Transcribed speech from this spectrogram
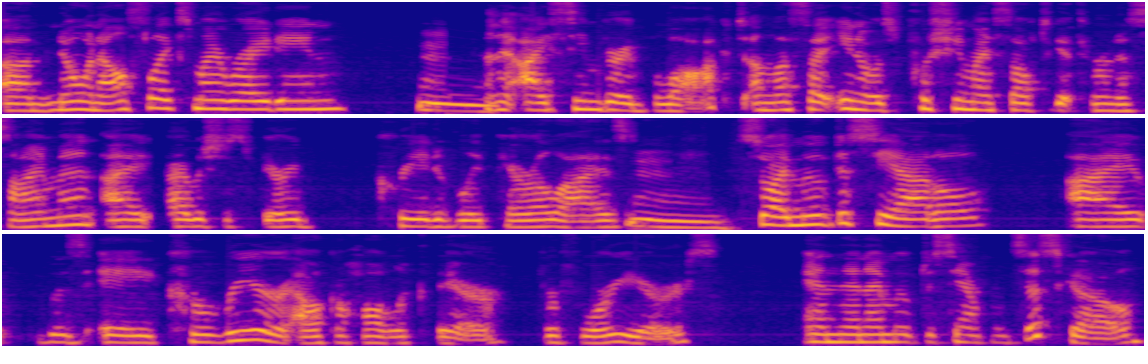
Um, no one else likes my writing Mm. and I seem very blocked unless I, you know, was pushing myself to get through an assignment. I, I was just very creatively paralyzed. Mm. So I moved to Seattle. I was a career alcoholic there for four years. And then I moved to San Francisco,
